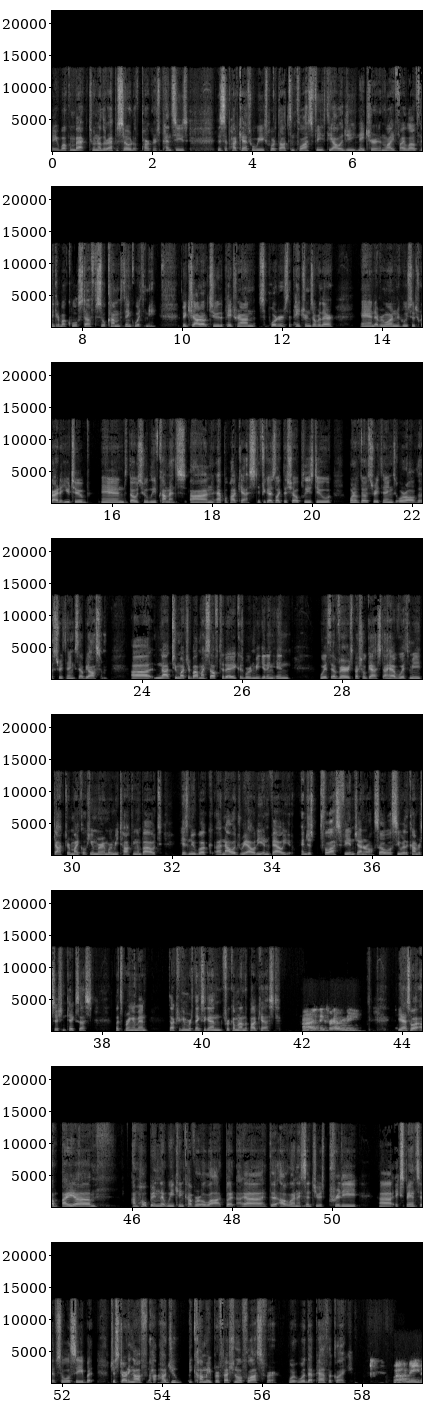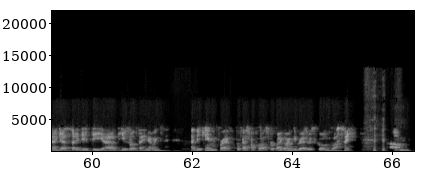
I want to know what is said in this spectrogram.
Hey, welcome back to another episode of Parker's Pensées. This is a podcast where we explore thoughts in philosophy, theology, nature, and life. I love thinking about cool stuff, so come think with me. Big shout out to the Patreon supporters, the patrons over there, and everyone who subscribed at YouTube and those who leave comments on Apple Podcasts. If you guys like the show, please do one of those three things or all of those three things. That'd be awesome. Uh, not too much about myself today because we're going to be getting in with a very special guest. I have with me Dr. Michael Huemer, and we're going to be talking about his new book, uh, Knowledge, Reality, and Value, and just philosophy in general. So we'll see where the conversation takes us. Let's bring him in. Dr. Huemer, thanks again for coming on the podcast. Hi, thanks for having me. Yeah, so I, I um, I'm hoping that we can cover a lot, but uh, the outline I sent you is pretty uh, expansive. So we'll see. But just starting off, how'd you become a professional philosopher? What would that path look like? Well, I mean, I guess I did the, uh, the usual thing. I went, I became a professional philosopher by going to graduate school in philosophy. um,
